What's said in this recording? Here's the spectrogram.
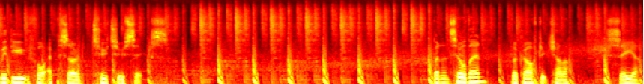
with you for episode 226. But until then, look after each other. See ya.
